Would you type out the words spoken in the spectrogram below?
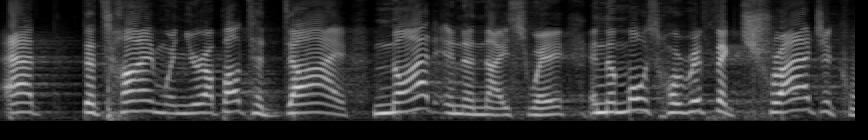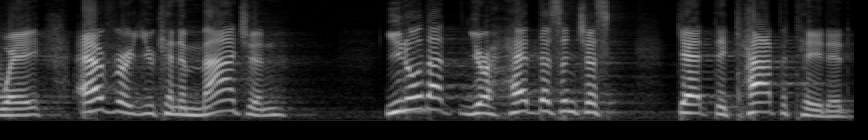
at the time when you're about to die, not in a nice way, in the most horrific, tragic way ever you can imagine. You know that your head doesn't just get decapitated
